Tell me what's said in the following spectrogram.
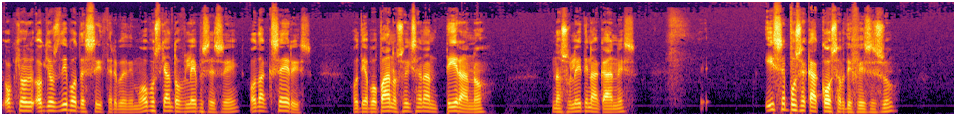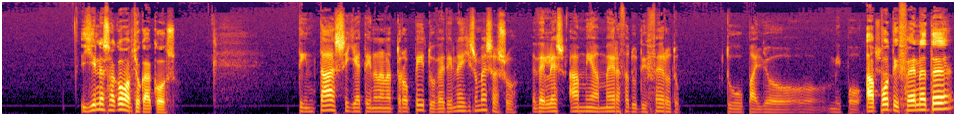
οποιο, οποιοδήποτε Sith, ρε παιδί μου, όπως και αν το βλέπεις εσύ, όταν ξέρεις ότι από πάνω σου έχεις έναν τύρανο να σου λέει τι να κάνεις, είσαι που είσαι κακός από τη φύση σου, γίνεσαι ακόμα πιο κακός. Την τάση για την ανατροπή του δεν την έχεις μέσα σου. Δεν λες, α, μία μέρα θα του τη φέρω του, του παλιό μήπο. Από ό,τι φαίνεται,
